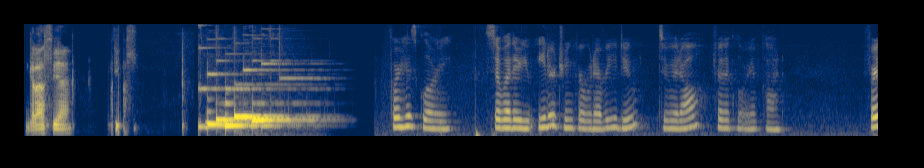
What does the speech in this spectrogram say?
Gracias y. For his glory. So whether you eat or drink or whatever you do, do it all for the glory of God. 1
